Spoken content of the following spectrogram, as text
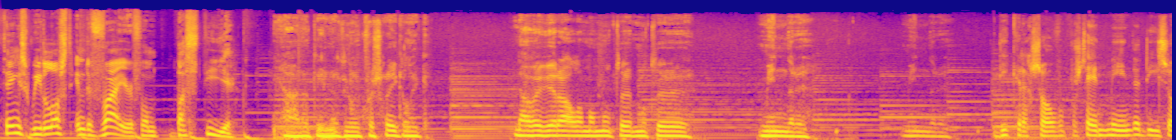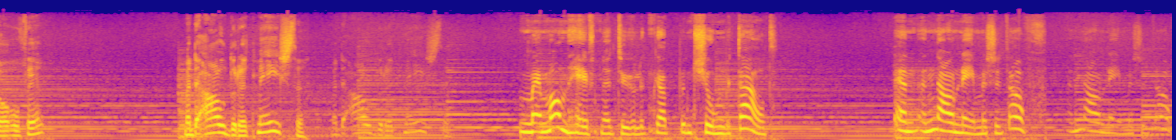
Things We Lost in the Fire van Bastille. Ja, dat is natuurlijk verschrikkelijk. Nou, we weer allemaal moeten, moeten minderen. Minderen. Die krijgt zoveel procent minder, die zoveel. Maar de ouderen het meeste. Maar de ouderen het meeste. Mijn man heeft natuurlijk dat pensioen betaald. En, en nou nemen ze het af. En nou nemen ze het af.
